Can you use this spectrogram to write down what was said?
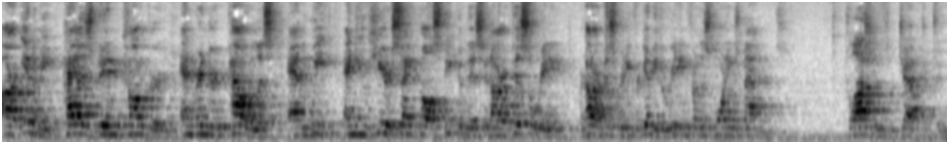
Our enemy has been conquered and rendered powerless and weak. And you hear St. Paul speak of this in our epistle reading, or not our epistle reading, forgive me, the reading from this morning's Matins. Colossians chapter 2.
